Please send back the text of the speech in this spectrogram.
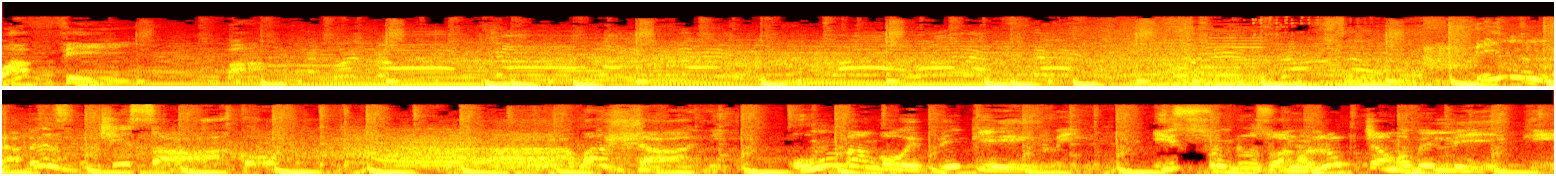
wavimba indaba ezitshisako abadlali umbango webhigiri isunduzwano lobujamo beligi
